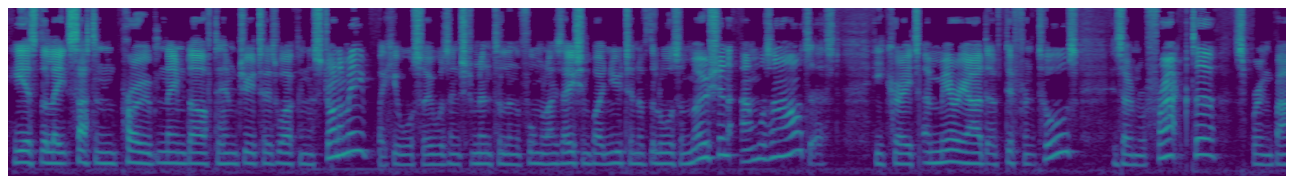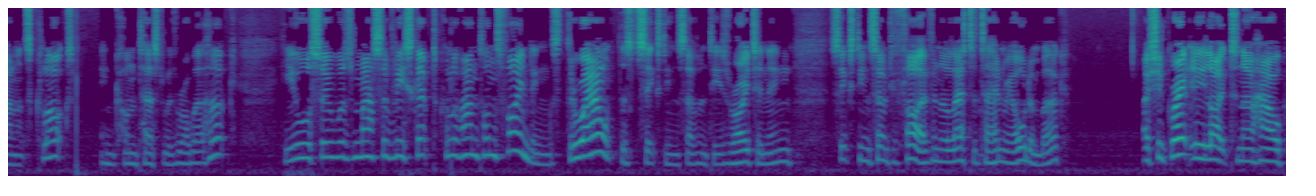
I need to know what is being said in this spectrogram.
he is the late Saturn probe named after him due to his work in astronomy, but he also was instrumental in the formalization by Newton of the laws of motion and was an artist. He created a myriad of different tools, his own refractor, spring balance clocks, in contest with Robert Hooke, he also was massively sceptical of Anton's findings throughout the 1670s, writing in 1675 in a letter to Henry Oldenburg I should greatly like to know how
